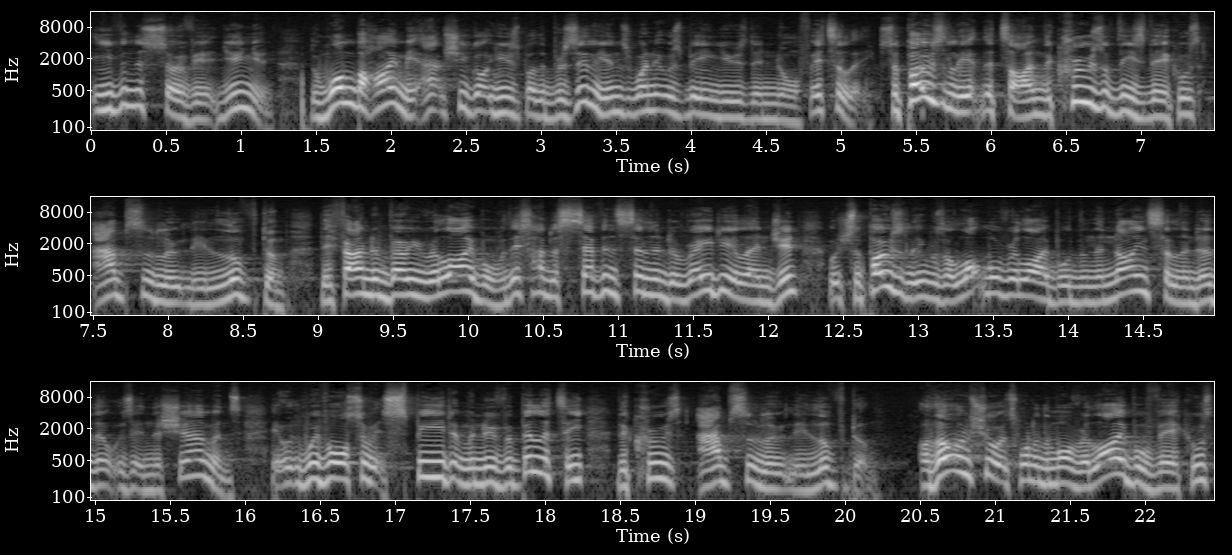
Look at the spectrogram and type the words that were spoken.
even the Soviet Union. The one behind me actually got used by the Brazilians when it was being used in North Italy. Supposedly at the time, the crews of these vehicles absolutely loved them. They found them very reliable. This had a seven-cylinder radial engine, which supposedly was a lot more reliable than the nine-cylinder that was in the Shermans. It with also its speed and manoeuvrability, the crews absolutely loved them. Although I'm sure it's one of the more reliable vehicles,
